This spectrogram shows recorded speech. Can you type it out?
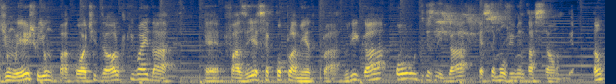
de um eixo e um pacote hidráulico que vai dar é, fazer esse acoplamento para ligar ou desligar essa movimentação dela. Então,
